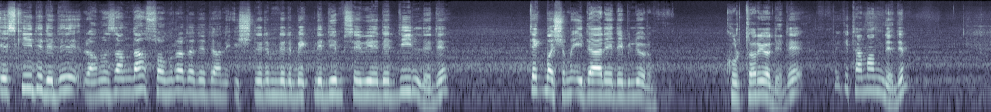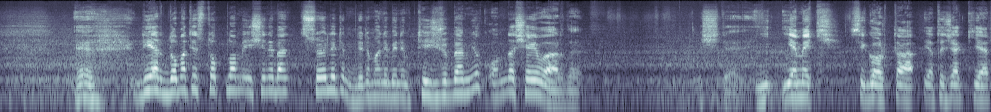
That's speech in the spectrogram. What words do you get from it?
eskiydi dedi. Ramazan'dan sonra da dedi hani işlerim dedi beklediğim seviyede değil dedi. Tek başıma idare edebiliyorum. Kurtarıyor dedi. Peki tamam dedim. Ee, diğer domates toplama işini ben söyledim. Dedim hani benim tecrübem yok. Onda şey vardı. İşte yemek, sigorta, yatacak yer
